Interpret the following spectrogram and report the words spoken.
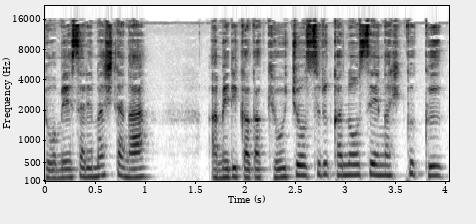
表明されましたが、アメリカが強調する可能性が低く、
